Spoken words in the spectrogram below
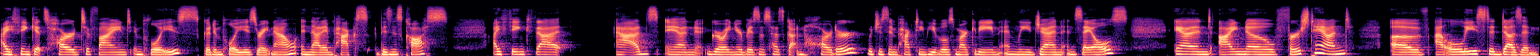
I think it's hard to find employees, good employees right now, and that impacts business costs. I think that ads and growing your business has gotten harder, which is impacting people's marketing and lead gen and sales. And I know firsthand of at least a dozen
